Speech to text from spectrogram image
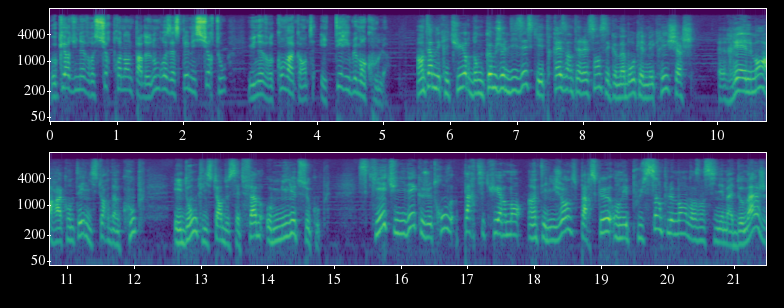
au cœur d'une œuvre surprenante par de nombreux aspects mais surtout une œuvre convaincante et terriblement cool. En termes d'écriture, donc comme je le disais, ce qui est très intéressant, c'est que Mabrouk El Mekri cherche réellement à raconter l'histoire d'un couple, et donc l'histoire de cette femme au milieu de ce couple. Ce qui est une idée que je trouve particulièrement intelligente parce qu'on n'est plus simplement dans un cinéma d'hommage,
